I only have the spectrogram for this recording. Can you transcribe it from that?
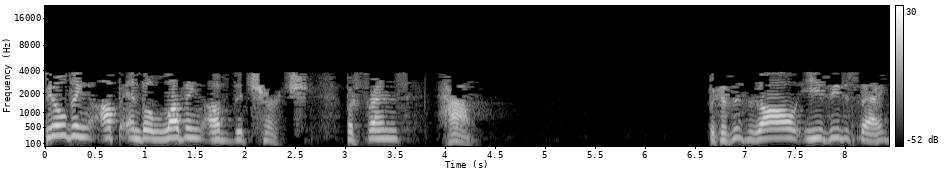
building up and the loving of the church. But, friends, how? Because this is all easy to say.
